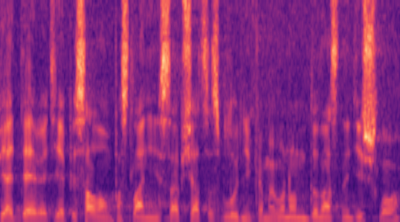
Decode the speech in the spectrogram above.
5.9. Я писав вам послання не сообщатися з блудниками, воно до нас не дійшло.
